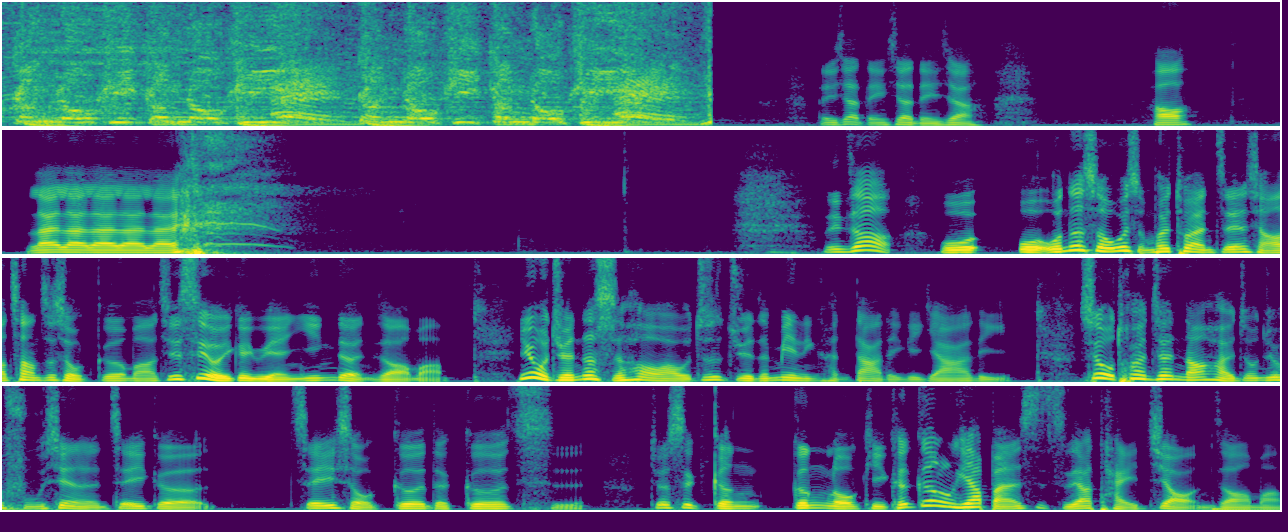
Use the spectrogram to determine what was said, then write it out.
话是正常。好，我再来一次哦。哎。等一下，等一下，等一下。好，来来来来来，你知道我我我那时候为什么会突然之间想要唱这首歌吗？其实是有一个原因的，你知道吗？因为我觉得那时候啊，我就是觉得面临很大的一个压力，所以我突然间脑海中就浮现了这个这一首歌的歌词，就是更更 low-key，可更 low-key 它本来是只要抬轿，你知道吗？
